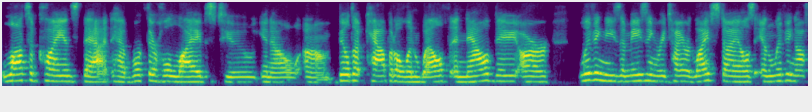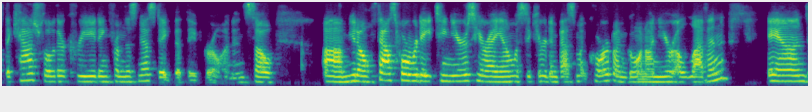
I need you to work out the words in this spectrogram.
lots of clients that have worked their whole lives to, you know, um, build up capital and wealth and now they are living these amazing retired lifestyles and living off the cash flow they're creating from this nest egg that they've grown. And so um, you know, fast forward 18 years, here I am with Secured Investment Corp. I'm going on year 11 and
